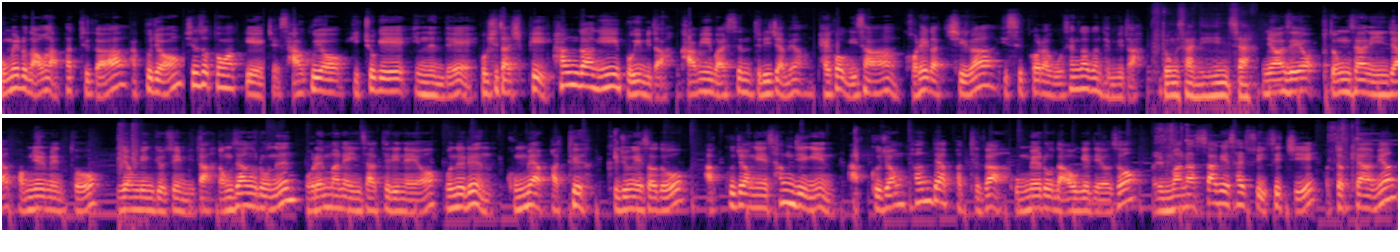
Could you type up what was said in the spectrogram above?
공매로 나온 아파트가 압구정 신서통합기의 제 4구역 이쪽에 있는데 보시다시피 한강이 보입니다. 감히 말씀드리자면 100억 이상 거래 가치가 있을 거라고 생각은 됩니다. 부동산 2인자 안녕하세요. 부동산 2인자 법률 멘토 이정빈 교수입니다. 영상으로는 오랜만에 인사드리네요. 오늘은 공매 아파트, 그 중에서도 압구정의 상징인 압구정 현대 아파트가 공매로 나오게 되어서 얼마나 싸게 살 수 있을지, 어떻게 하면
